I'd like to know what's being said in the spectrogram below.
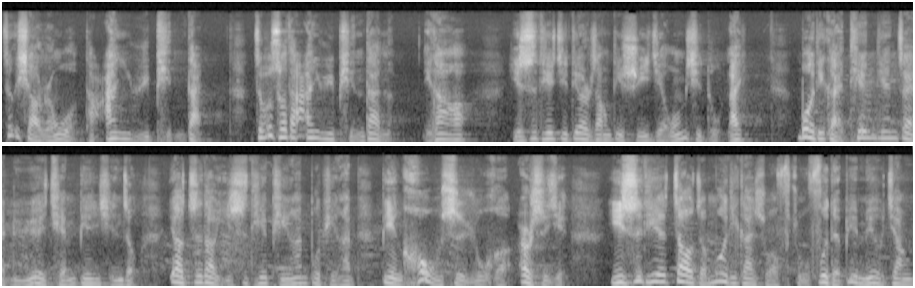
这个小人物他安于平淡。怎么说他安于平淡呢？你看啊，《以斯帖记》第二章第十一节，我们一起读来。莫迪改天天在吕月前边行走，要知道以斯帖平安不平安，并后事如何。二十节，以斯帖照着莫迪改所嘱咐的，并没有将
